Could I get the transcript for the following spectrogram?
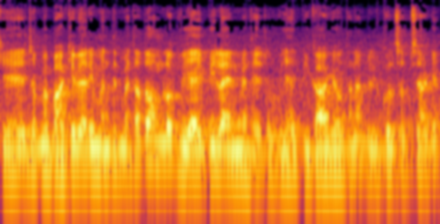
कि जब मैं बाकी बिहारी मंदिर में था तो हम लोग वीआईपी लाइन में थे। जो वीआईपी का आगे होता ना, बिल्कुल सबसे आगे,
